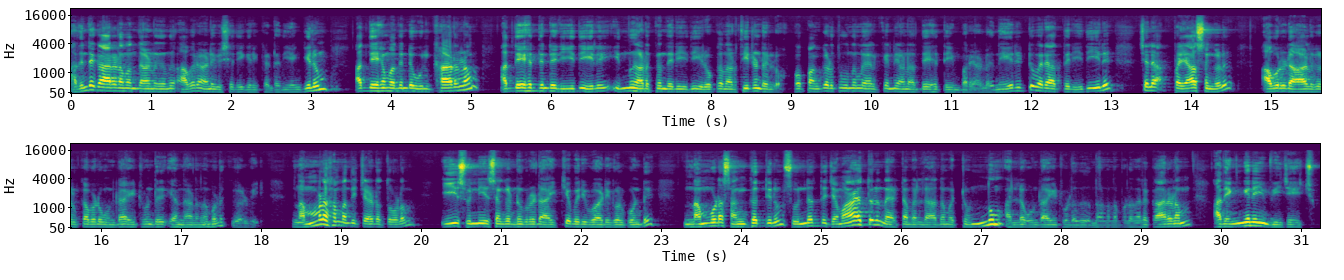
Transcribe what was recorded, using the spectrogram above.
അതിന്റെ കാരണം എന്താണ് എന്ന് അവരാണ് വിശദീകരിക്കേണ്ടത്. എങ്കിലും അദ്ദേഹം അതിന്റെ ഉദ്ഘാടനം അദ്ദേഹത്തിന്റെ രീതിയിൽ ഇന്ന് നടക്കുന്ന രീതിയിലൊക്കെ നടത്തിയിട്ടുണ്ടല്ലോ. അപ്പോൾ പങ്കെടുത്തു എന്നുള്ള നിലയ്ക്ക് തന്നെയാണ് അദ്ദേഹത്തെയും പറയാനുള്ളത്. നേരിട്ട് വരാത്ത രീതിയിൽ ചില പ്രയാസങ്ങൾ അവരുടെ ആളുകൾക്ക് അവിടെ ഉണ്ടായിട്ടുണ്ട് എന്നാണ് നമ്മൾ കേൾവി. നമ്മളെ സംബന്ധിച്ചിടത്തോളം ഈ സുന്നി സംഘടനകളുടെ ഐക്യപരിപാടികൾ കൊണ്ട് നമ്മുടെ സംഘത്തിനും സുന്നത്ത് ജമാഅത്തിനും നേട്ടമല്ലാതെ മറ്റൊന്നും അല്ല ഉണ്ടായിട്ടുള്ളത് എന്നാണ് നമ്മുടെ നില. കാരണം അതെങ്ങനെയും വിജയിച്ചു.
